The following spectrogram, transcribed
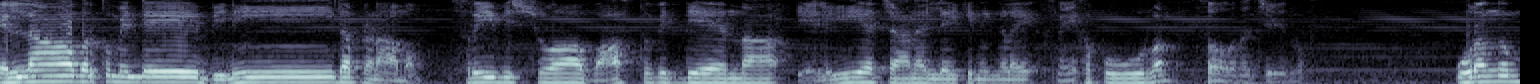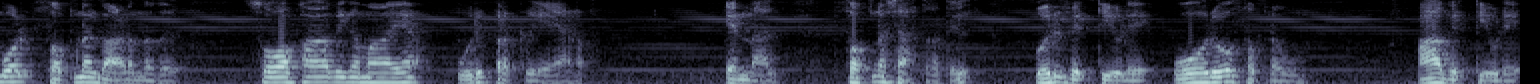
എല്ലാവർക്കും എന്റെ വിനീത പ്രണാമം. ശ്രീ വിശ്വ വാസ്തുവിദ്യ എന്ന എളിയ ചാനലിലേക്ക് നിങ്ങളെ സ്നേഹപൂർവം സ്വാഗതം ചെയ്യുന്നു. ഉറങ്ങുമ്പോൾ സ്വപ്നം കാണുന്നത് സ്വാഭാവികമായ ഒരു പ്രക്രിയയാണ്. എന്നാൽ സ്വപ്നശാസ്ത്രത്തിൽ ഒരു വ്യക്തിയുടെ ഓരോ സ്വപ്നവും ആ വ്യക്തിയുടെ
